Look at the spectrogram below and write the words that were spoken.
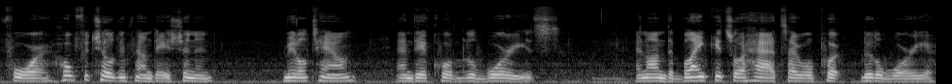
for Hope for Children Foundation in Middletown, and they're called Little Warriors and on the blankets or hats I will put Little Warrior.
